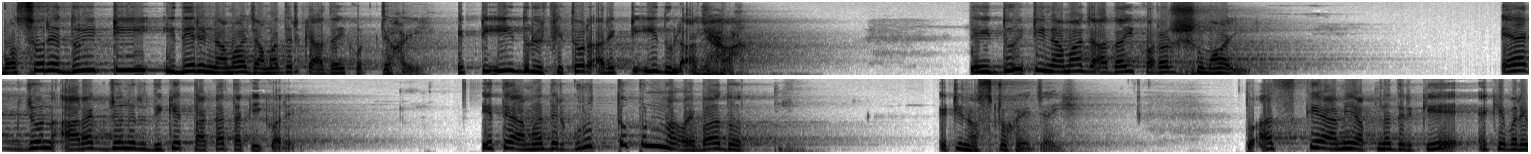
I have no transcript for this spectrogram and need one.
বছরে দুইটি ঈদের নামাজ আমাদেরকে আদায় করতে হয়। একটি ঈদ উল ফিতর আর একটি ঈদ উল আজহা এই দুইটি নামাজ আদায় করার সময় একজন আরেকজনের দিকে তাকাতাকি করে। এতে আমাদের গুরুত্বপূর্ণ ইবাদত এটি নষ্ট হয়ে যায়। তো আজকে আমি আপনাদেরকে একেবারে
